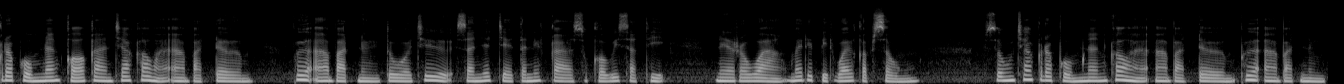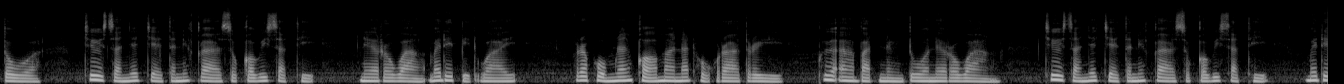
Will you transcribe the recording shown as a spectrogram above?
กระผมนั้นขอการชักเข้าหาอาบัตเดิม เพื่ออาบัตหนึ่งตัวชื่อสัญญเจตนิกาสุกวิสัตถิในระหว่างไม่ได้ปิดไว้กับสงฆ์ทรงชักกระผมนั้นเข้าหาอาบัตเดิม เพื่ออาบัตหนึ่งตัว ชื่อสัญญเจตนิกาสุกวิสัตถิในระหว่างไม่ได้ปิดไว้ กระผมนั้นขอมานัดหกราตรี เพื่ออาบัตหนึ่งตัวในระหว่าง ชื่อสัญญเจตนิกาสุกวิสัตถิไม่ได้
